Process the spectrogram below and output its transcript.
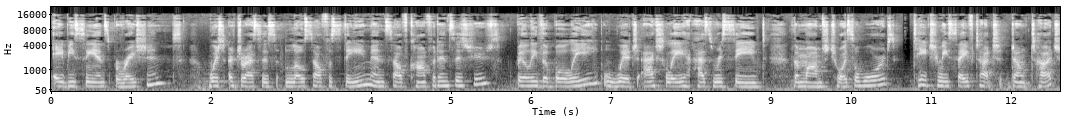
ABC Inspirations, which addresses low self esteem and self confidence issues. Billy the Bully, which actually has received the Mom's Choice Awards. Teach Me Safe Touch, Don't Touch,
